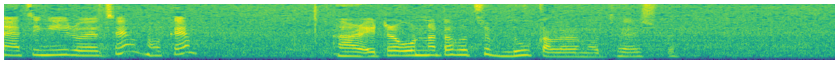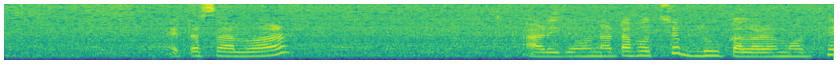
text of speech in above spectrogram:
ম্যাচিংয়েই রয়েছে ওকে আর এটার ওড়নাটা হচ্ছে ব্লু কালারের মধ্যে আসবে। এটা সালোয়ার। আর এই যে ওড়নাটা হচ্ছে ব্লু কালারের মধ্যে,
